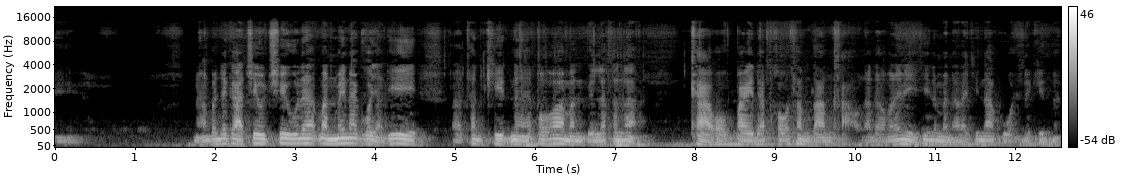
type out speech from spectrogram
นี่นะบรรยากาศชิลๆนะฮะมันไม่น่ากลัวอย่างที่เอ่อท่านคิดนะฮะเพราะว่ามันเป็นลักษณะข่าวออกไปดับเขาก็ทำตามข่าวนะแต่ว่ามันไม่มีที่มันอะไรที่น่ากลัวอย่างที่คิดนะ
